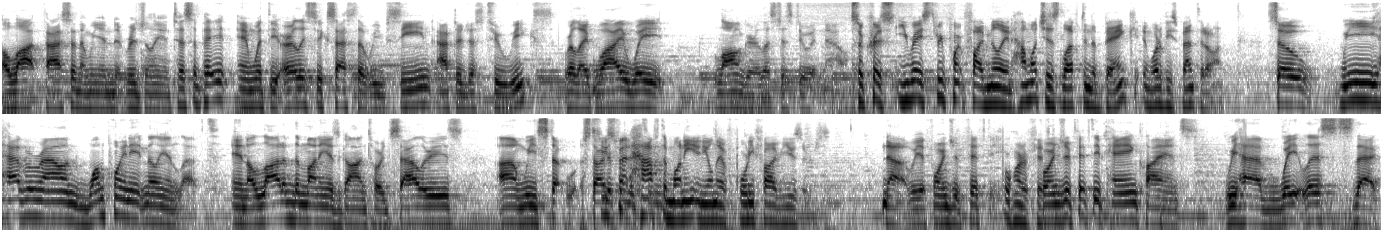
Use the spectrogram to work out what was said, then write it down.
a lot faster than we originally anticipate. And with the early success that we've seen after just two weeks, we're like, why wait longer? Let's just do it now. So Chris, you raised 3.5 million. How much is left in the bank and what have you spent it on? So we have around 1.8 million left, and a lot of the money has gone towards salaries. Um, we sta- started. So you spent half team- the money and you only have 45 users. No, we have 450. 450. 450 paying clients. We have wait lists that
